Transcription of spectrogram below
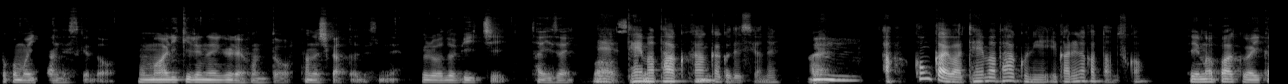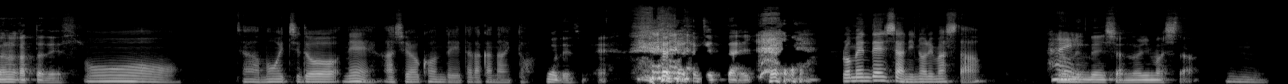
そこも行ったんですけど、もう回りきれないぐらい本当楽しかったですね。ブロードビーチ滞在はね、テーマパーク感覚ですよね。はい、うんあ、今回はテーマパークに行かれなかったんですか？テーマパークは行かなかったです。おおー。じゃあもう一度ね、足を込んでいただかないと。そうですね。絶対。路面電車に乗りました？はい路面。電車乗りました。うん。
